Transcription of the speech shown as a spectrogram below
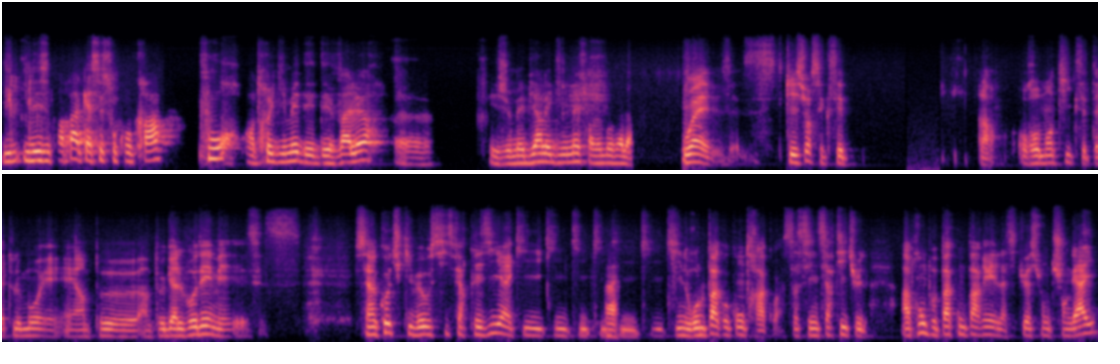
il n'hésitera pas à casser son contrat pour entre guillemets des, valeurs. Euh, et je mets bien les guillemets sur le mot valeur. Ouais, ce qui est sûr, c'est que c'est alors romantique, c'est peut-être le mot est, un peu un peu galvaudé, mais c'est un coach qui veut aussi se faire plaisir et qui qui, qui, qui, ne roule pas qu'au contrat, quoi. Ça c'est une certitude. Après, on peut pas comparer la situation de Shanghai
